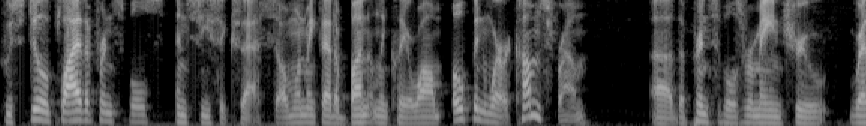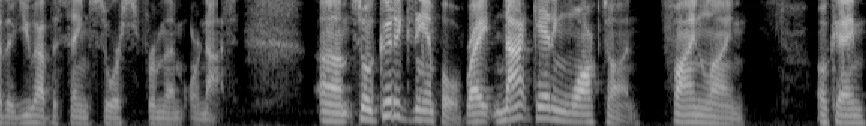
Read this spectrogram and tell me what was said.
who still apply the principles and see success. So I want to make that abundantly clear. While I'm open where it comes from, uh, the principles remain true whether you have the same source from them or not. Um, so a good example, right? Not getting walked on, fine line, okay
